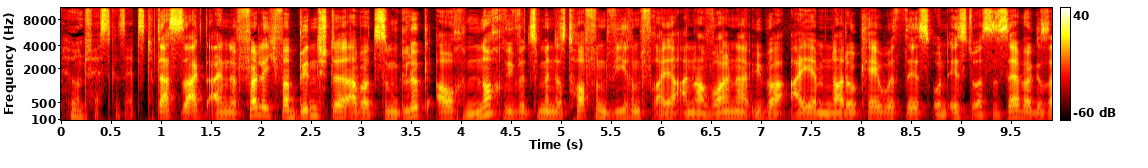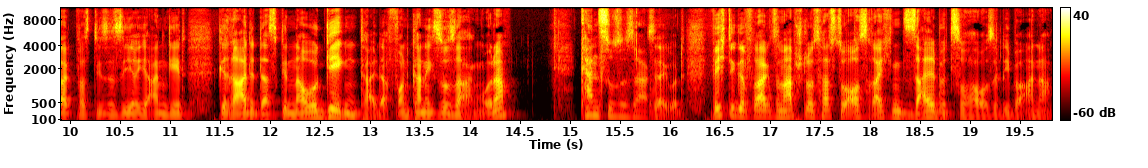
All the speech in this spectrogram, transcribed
Hirn festgesetzt. Das sagt eine völlig verbinschte, aber zum Glück auch noch, wie wir zumindest hoffen, virenfreie Anna Wollner über I am not okay with this und ist, du hast es selber gesagt, was diese Serie angeht, gerade das genaue Gegenteil davon, kann ich so sagen, oder? Kannst du so sagen. Sehr gut. Wichtige Frage zum Abschluss, hast du ausreichend Salbe zu Hause, liebe Anna?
